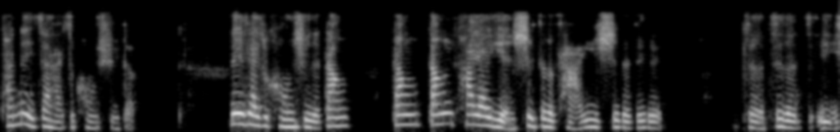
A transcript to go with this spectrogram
他内在还是空虚的，内在是空虚的。当当当他要演示这个茶艺师的这个这这个一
